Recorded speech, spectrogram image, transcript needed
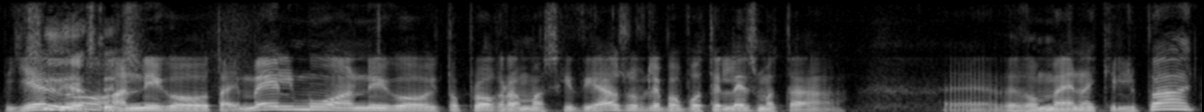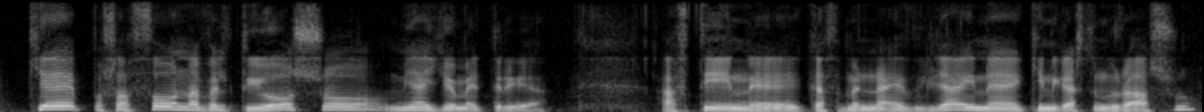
πηγαίνω, Σχεδιαστής. ανοίγω τα email μου, ανοίγω το πρόγραμμα, σχεδιάζω, βλέπω αποτελέσματα, ε, δεδομένα κλπ. Και προσπαθώ να βελτιώσω μια γεωμετρία. Αυτή είναι καθημερινά η δουλειά. Είναι κυνηγάς στην ουρά σου.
